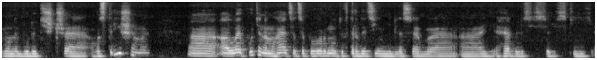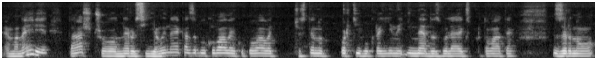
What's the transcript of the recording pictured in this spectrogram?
вони будуть ще гострішими. Але Путін намагається це повернути в традиційній для себе гебельській манері, та що не Росія вина, яка заблокувала і купувала частину портів України і не дозволяє експортувати зерно,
